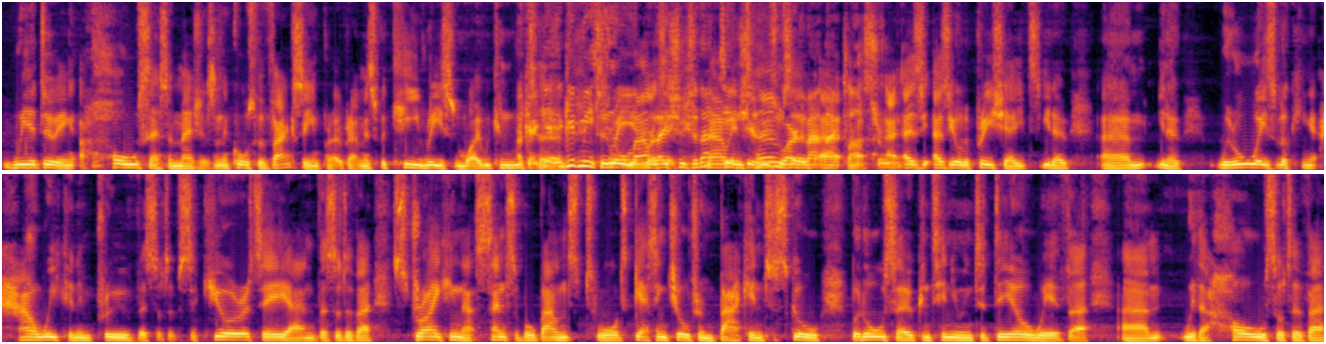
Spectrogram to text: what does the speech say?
we're doing a whole set of measures, and of course, the vaccine program is the key reason why we can return okay, give me three normality. in relation to that now, teacher who's worried of, about uh, that classroom. As as you'll appreciate, you know, um, you know, we're always looking at how we can improve the sort of security and the sort of uh, striking that sensible balance towards getting children back into school, but also continuing to deal with uh, um, with a whole sort of uh,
